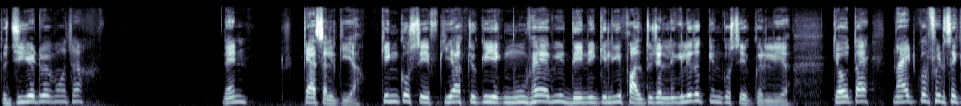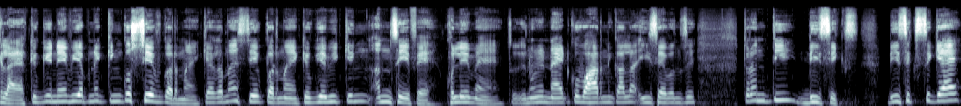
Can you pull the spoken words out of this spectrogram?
तो जी एट पर पहुँचा। देन कैसल किया। किंग को सेव किया क्योंकि एक मूव है अभी देने के लिए, फालतू चलने के लिए तो किंग को सेव कर लिया। क्या होता है? नाइट को फिर से खिलाया क्योंकि इन्हें भी अपने किंग को सेव करना है। क्या करना है? सेव करना है क्योंकि अभी किंग अनसेफ है, खुले में है। तो इन्होंने नाइट को बाहर निकाला ई सेवन से। तुरंत ही डी सिक्स डी सिक्स से क्या है?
